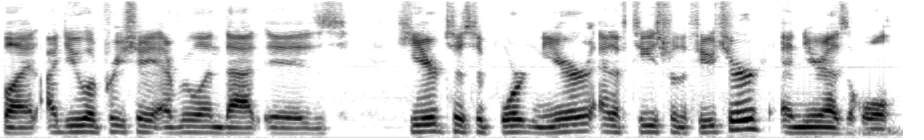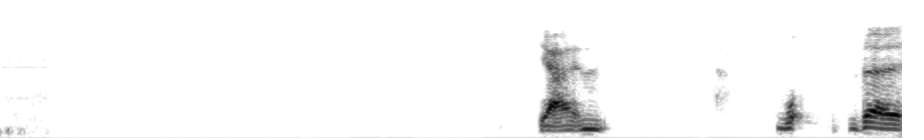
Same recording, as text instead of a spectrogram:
but I do appreciate everyone that is here to support Near NFTs for the future and Near as a whole. Yeah, and the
